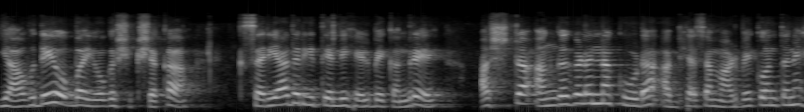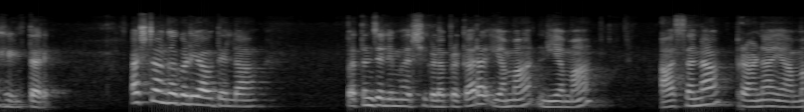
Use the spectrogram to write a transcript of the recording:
ಯಾವುದೇ ಒಬ್ಬ ಯೋಗ ಶಿಕ್ಷಕ ಸರಿಯಾದ ರೀತಿಯಲ್ಲಿ ಹೇಳಬೇಕಂದ್ರೆ ಅಷ್ಟ ಅಂಗಗಳನ್ನು ಕೂಡ ಅಭ್ಯಾಸ ಮಾಡಬೇಕು ಅಂತಲೇ ಹೇಳ್ತಾರೆ. ಅಷ್ಟ ಅಂಗಗಳು ಯಾವುದೆಲ್ಲ? ಪತಂಜಲಿ ಮಹರ್ಷಿಗಳ ಪ್ರಕಾರ ಯಮ, ನಿಯಮ, ಆಸನ, ಪ್ರಾಣಾಯಾಮ,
